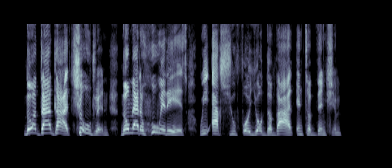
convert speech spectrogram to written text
Lord thy God, children, no matter who it is, we ask you for your divine intervention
